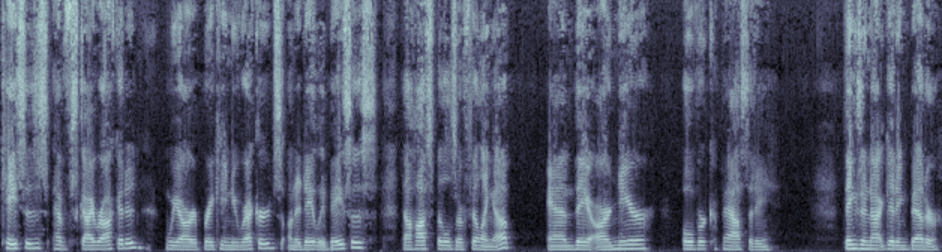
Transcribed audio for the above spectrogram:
cases have skyrocketed. We are breaking new records on a daily basis. The hospitals are filling up and they are near overcapacity. Things are not getting better.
